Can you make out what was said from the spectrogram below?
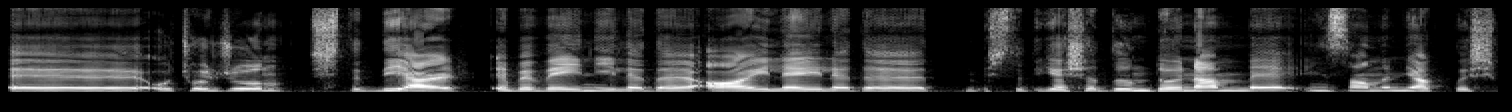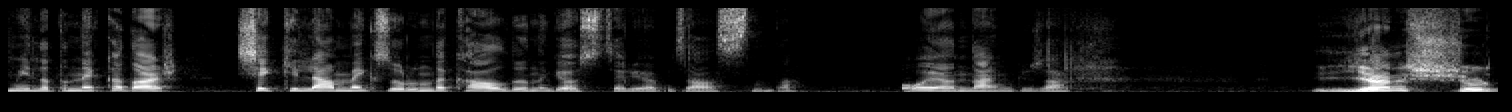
eee, o çocuğun işte diğer ebeveyniyle de aileyle de işte yaşadığın dönem ve insanların yaklaşımıyla da ne kadar şekillenmek zorunda kaldığını gösteriyor bize aslında. O yönden güzel. Yani şur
